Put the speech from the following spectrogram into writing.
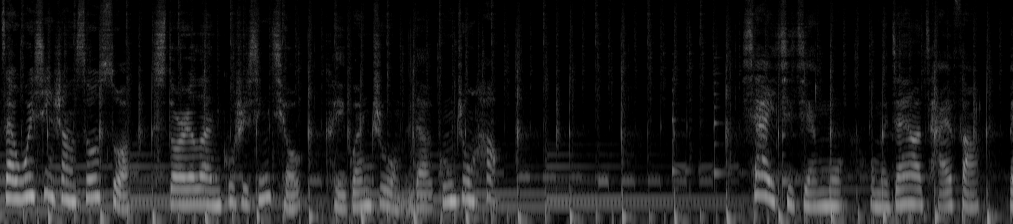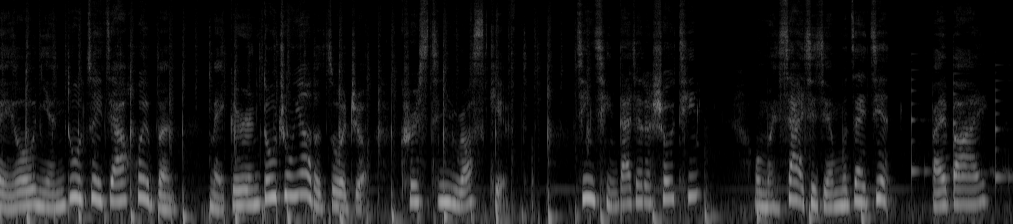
在微信上搜索 Storyland 故事星球，可以关注我们的公众号。下一期节目，我们将要采访北欧年度最佳绘本《每个人都重要》的作者 Christine Roskift，敬请大家的收听，我们下一期节目再见，拜拜。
